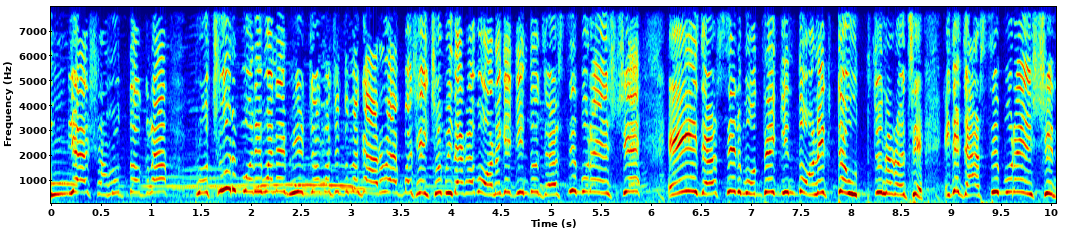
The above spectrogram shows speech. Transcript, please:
ইন্ডিয়ার সমর্থকরা প্রচুর পরিমাণে ভিড় জমাচ্ছে তোমাকে আরো একবার সেই ছবি দেখাবো অনেকে কিন্তু জার্সি পরে এসছে এই রয়েছে এই যে জার্সি পরে এসছেন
